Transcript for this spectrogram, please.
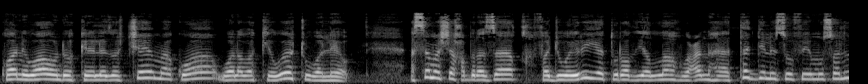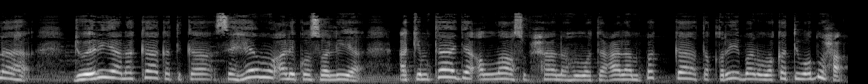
kwani wao ndio kielelezo chema kwa wanawake wetu wa leo asema Sheikh Abdurazaq fajuwairia radhiyallahu anha tajlisu fi musallaha. Juwairia anakaa katika sehemu alikosalia akimtaja Allah subhanahu wa ta'ala mpaka takriban wakati wa duha.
